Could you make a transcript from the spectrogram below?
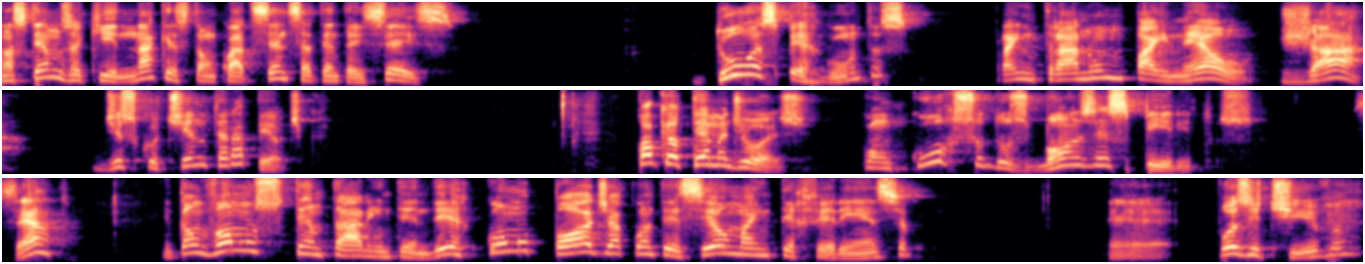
Nós temos aqui na questão 476 duas perguntas para entrar num painel já discutindo terapêutica. Qual que é o tema de hoje? Concurso dos bons espíritos. Certo? Então vamos tentar entender como pode acontecer uma interferência é, positiva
